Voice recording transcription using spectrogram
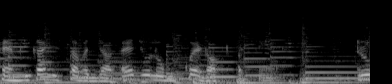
फैमिली का हिस्सा बन जाता है, जो लोग उसको अडॉप्ट करते हैं। True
